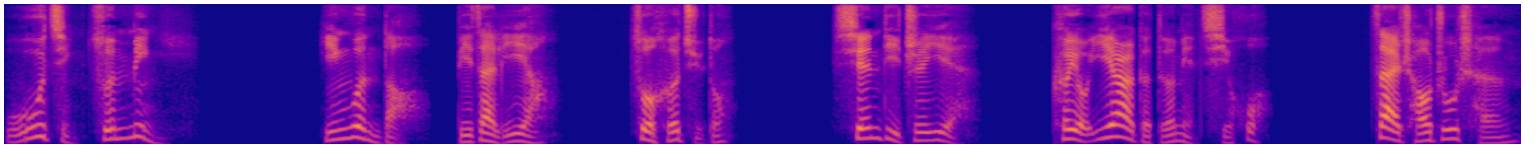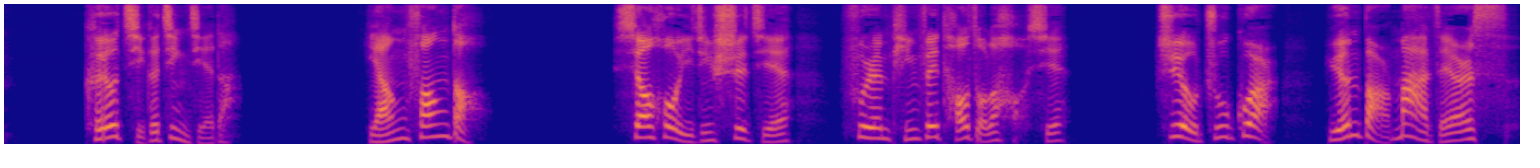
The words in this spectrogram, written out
吾谨遵命矣。”因问道：“彼在黎阳，作何举动？先帝之业。”可有一二个得免其祸？在朝诸臣可有几个尽节的？杨芳道：“萧后已经失节，夫人嫔妃逃走了好些，只有朱贵儿、元宝骂贼而死。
